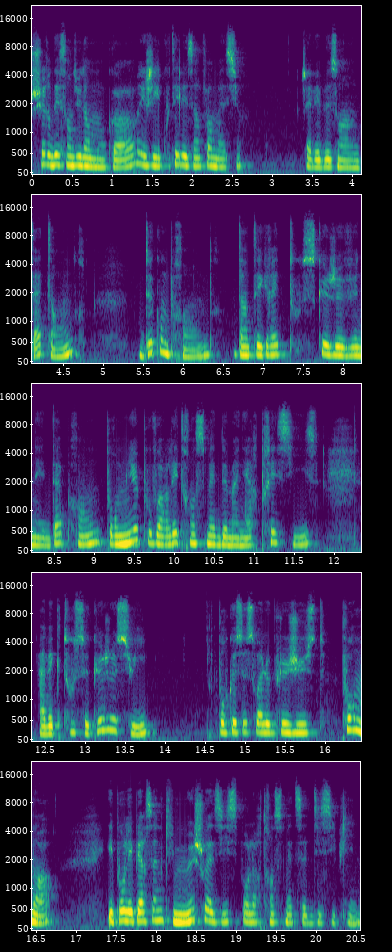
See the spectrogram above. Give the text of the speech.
je suis redescendue dans mon corps et j'ai écouté les informations. J'avais besoin d'attendre, de comprendre, d'intégrer tout ce que je venais d'apprendre pour mieux pouvoir les transmettre de manière précise avec tout ce que je suis, pour que ce soit le plus juste pour moi et pour les personnes qui me choisissent pour leur transmettre cette discipline.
